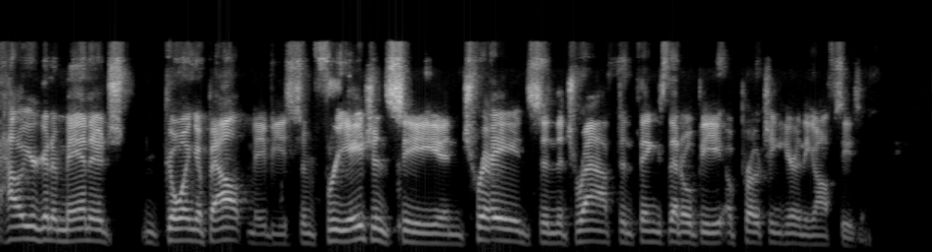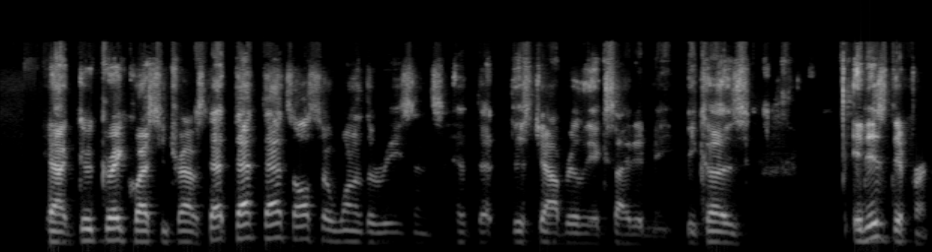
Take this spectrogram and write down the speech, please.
how you're going to manage going about maybe some free agency and trades and the draft and things that'll be approaching here in the off season? Yeah good great question travis. That that that's also one of the reasons that this job really excited me because it is different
